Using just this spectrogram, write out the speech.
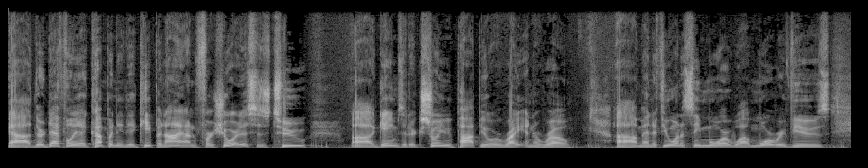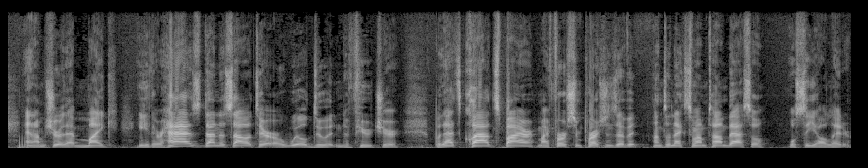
Uh, they're definitely a company to keep an eye on for sure. This is two uh, games that are extremely popular right in a row. Um, and if you want to see more, we'll more reviews. And I'm sure that Mike either has done a solitaire or will do it in the future. But that's Cloudspire, my first impressions of it. Until next time, I'm Tom Vasel. We'll see y'all later.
